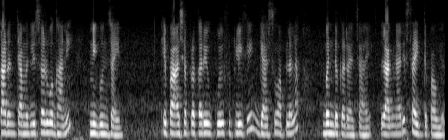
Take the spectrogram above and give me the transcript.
कारण त्यामधली सर्व घाणी निघून जाईल. हे पहा अशा प्रकारे उकळी फुटली की गॅस आपल्याला बंद करायचं आहे. लागणारे साहित्य पाहूयात.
